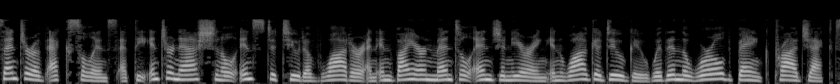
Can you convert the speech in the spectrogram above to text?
Center of Excellence at the International Institute of Water and Environmental Engineering in Ouagadougou within the World Bank project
